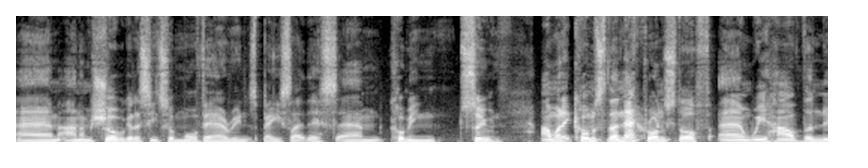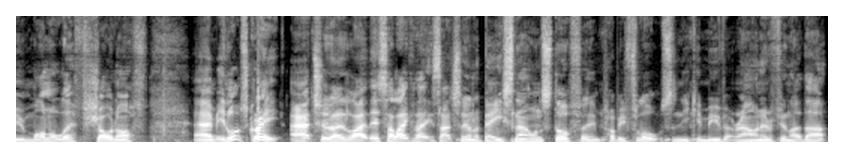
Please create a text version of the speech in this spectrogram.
um, and I'm sure we're going to see some more variants based like this coming soon. And when it comes to the Necron stuff, um, we have the new monolith shown off. Um, it looks great. I actually really like this. I like that it's actually on a base now and stuff, and it probably floats and you can move it around and everything like that.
